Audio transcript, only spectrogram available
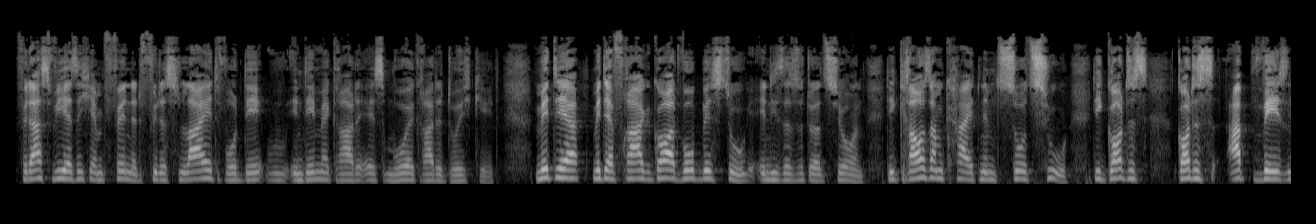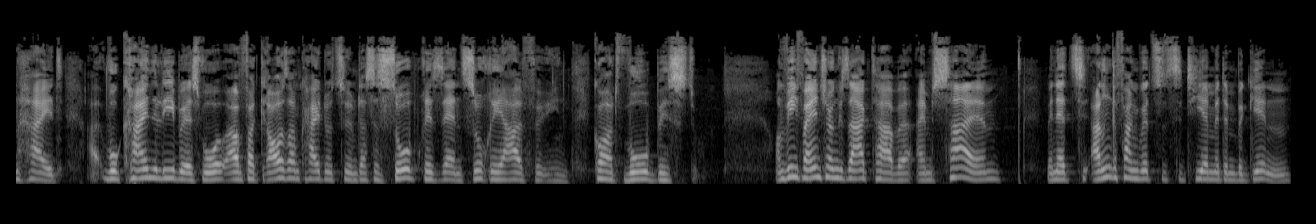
für das, wie er sich empfindet, für das Leid, wo de, in dem er gerade ist und wo er gerade durchgeht. Mit der, mit der Frage, Gott, wo bist du in dieser Situation? Die Grausamkeit nimmt so zu, die Gottes, Gottes Abwesenheit, wo keine Liebe ist, wo einfach Grausamkeit nur zunimmt, das ist so präsent, so real für ihn. Gott, wo bist du? Und wie ich vorhin schon gesagt habe, ein Psalm, wenn er angefangen wird zu zitieren mit dem Beginn,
